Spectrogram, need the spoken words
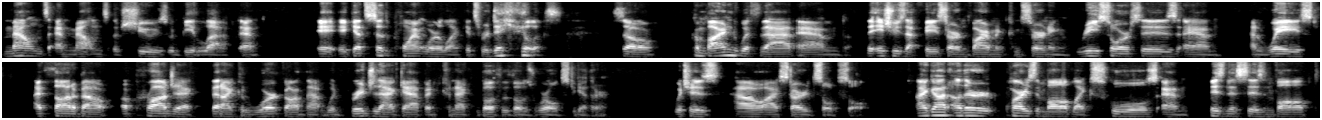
mountains and mountains of shoes would be left, and it, it gets to the point where like it's ridiculous. So combined with that and the issues that face our environment concerning resources and and waste I thought about a project that I could work on that would bridge that gap and connect both of those worlds together, which is how I started Soul to Soul. I got other parties involved, like schools and businesses involved,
